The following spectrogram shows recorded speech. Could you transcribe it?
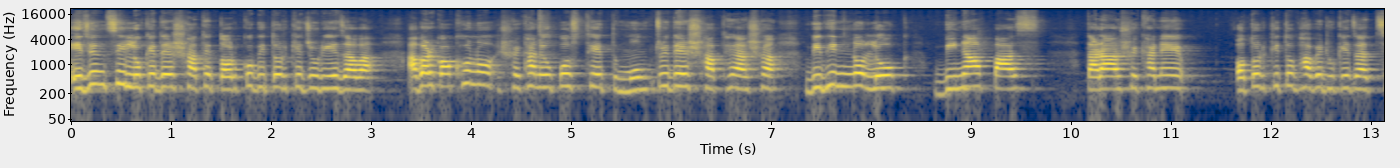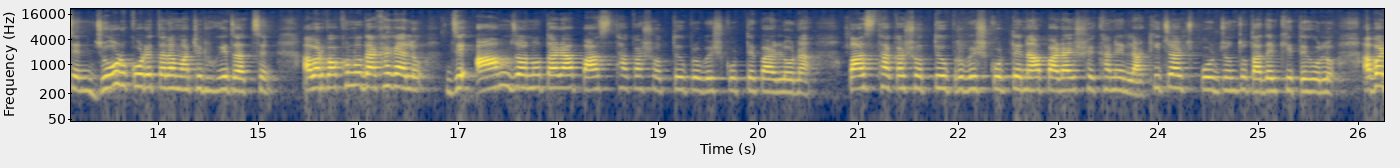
এজেন্সি লোকেদের সাথে তর্ক বিতর্কে জড়িয়ে যাওয়া, আবার কখনো সেখানে উপস্থিত মন্ত্রীদের সাথে আসা বিভিন্ন লোক বিনা পাস তারা সেখানে অতর্কিতভাবে ঢুকে যাচ্ছেন, জোর করে তারা মাঠে ঢুকে যাচ্ছেন। আবার কখনো দেখা গেল যে আম জনতারা পাস থাকা সত্ত্বেও প্রবেশ করতে পারল না। পাস থাকা সত্ত্বেও প্রবেশ করতে না পারায় সেখানে লাঠিচার্জ পর্যন্ত তাদের খেতে হলো। আবার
